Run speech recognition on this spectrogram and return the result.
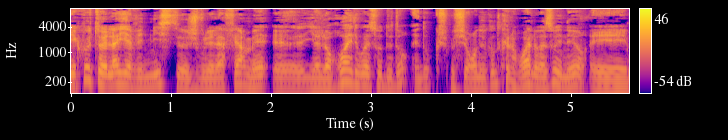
Écoute, là il y avait une liste, je voulais la faire, mais euh, il y a le roi et l'oiseau dedans, et donc je me suis rendu compte que le roi et l'oiseau est né en- est,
